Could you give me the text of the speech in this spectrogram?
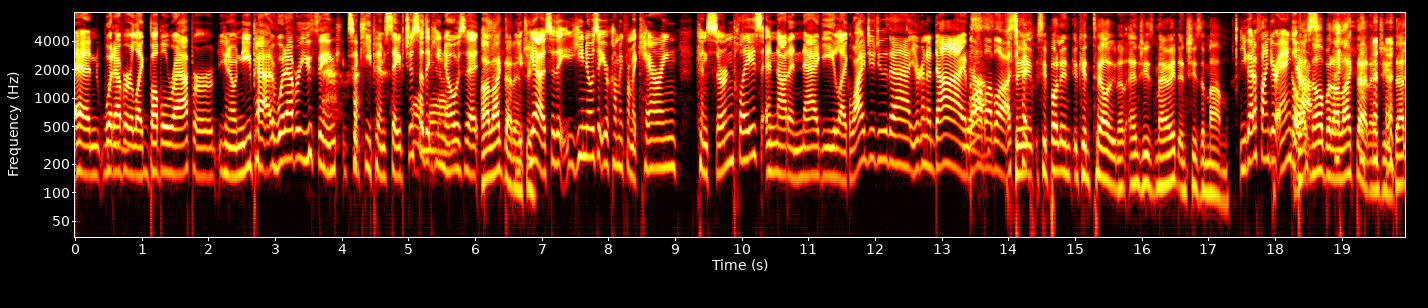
and whatever, Mm-hmm. like bubble wrap or you know knee pad, whatever you think to keep him safe, just so Oh, that he knows that. I like that, Angie. yeah, so that he knows that you're coming from a caring, concerned place and not a naggy, like, why'd you do that? You're going to die, blah, Yeah. blah, blah. See, see, Pauline, you can tell you know Angie's married and she's a mom. You got to find your angles. That- no, but I like that, Angie. that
